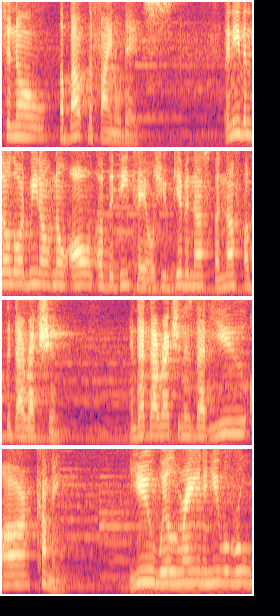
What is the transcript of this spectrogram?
to know about the final days. And even though, Lord, we don't know all of the details, you've given us enough of the direction. And that direction is that you are coming. You will reign and you will rule.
